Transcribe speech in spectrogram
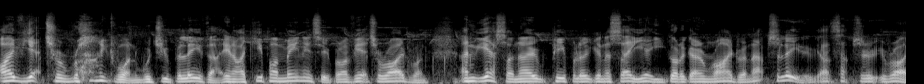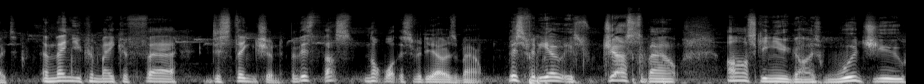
I've yet to ride one. Would you believe that? You know, I keep on meaning to, but I've yet to ride one. And yes, I know people are going to say, yeah, you got to go and ride one. Absolutely, that's absolutely right. And then you can make a fair distinction. But this, that's not what this video is about. This video is just about asking you guys, would you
